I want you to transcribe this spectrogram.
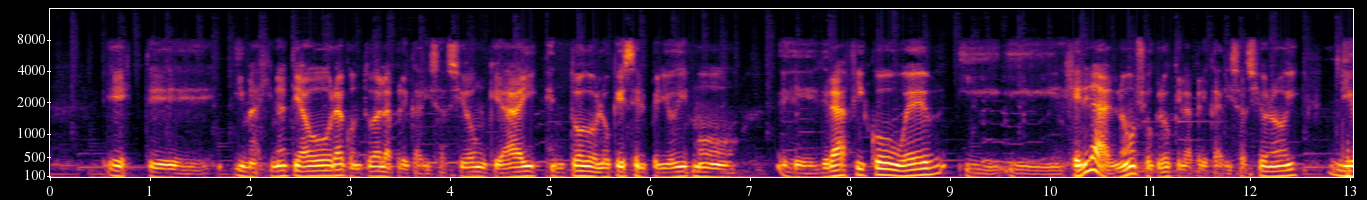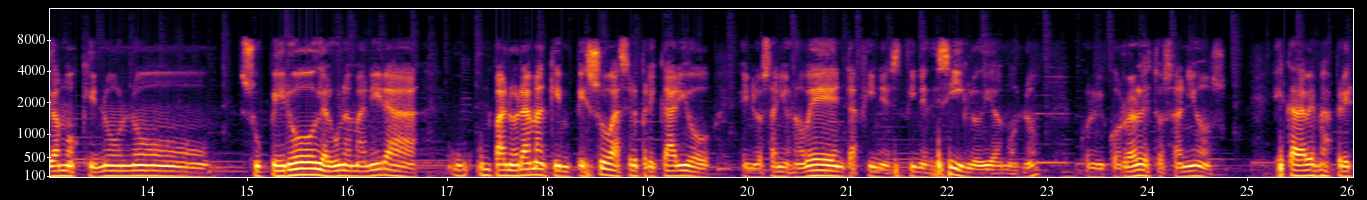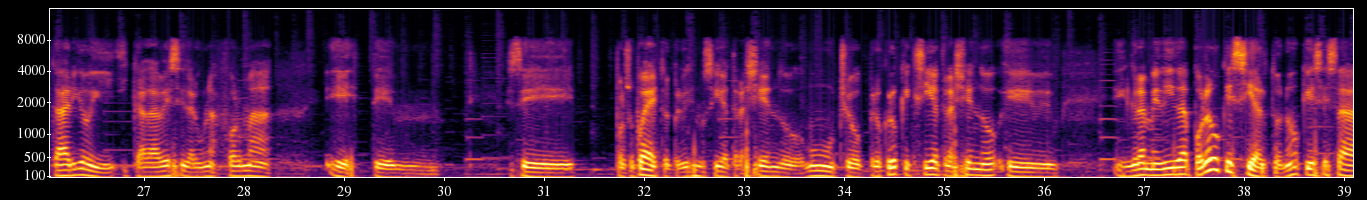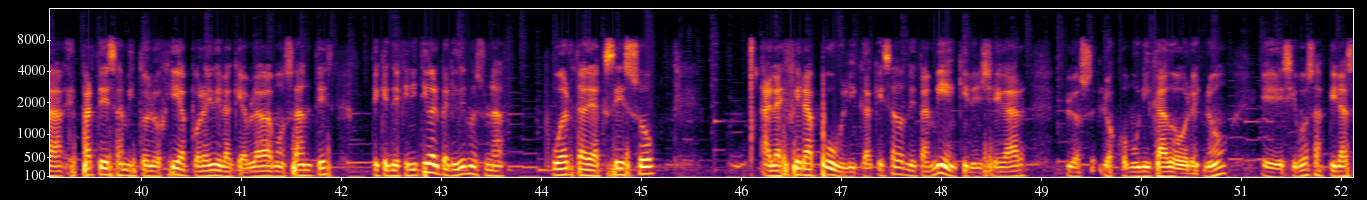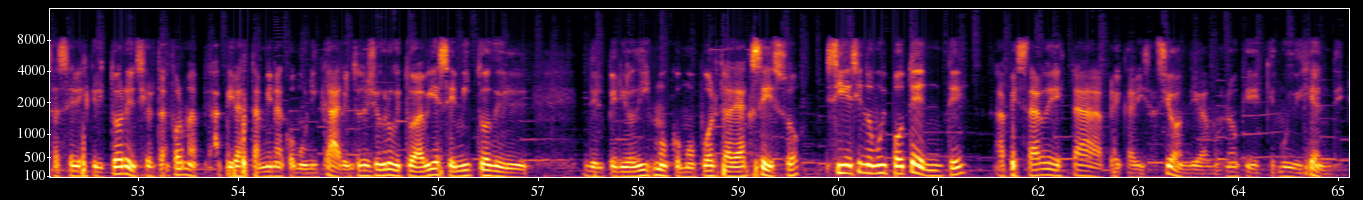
Este, imagínate ahora con toda la precarización que hay en todo lo que es el periodismo eh, gráfico, web y, en general, ¿no? Yo creo que la precarización hoy, digamos que no, no superó de alguna manera un, panorama que empezó a ser precario en los años 90, fines, fines de siglo, digamos, ¿no? Con el correr de estos años es cada vez más precario y, cada vez de alguna forma este, se, por supuesto, el periodismo sigue atrayendo mucho, pero creo que sigue atrayendo eh, en gran medida por algo que es cierto, ¿no? que es, esa, es parte de esa mitología por ahí de la que hablábamos antes, de que en definitiva el periodismo es una puerta de acceso a la esfera pública, que es a donde también quieren llegar los, los comunicadores, ¿no? Eh, si vos aspirás a ser escritor, en cierta forma aspirás también a comunicar. Entonces yo creo que todavía ese mito del, periodismo como puerta de acceso sigue siendo muy potente a pesar de esta precarización, digamos, ¿no? que es muy vigente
